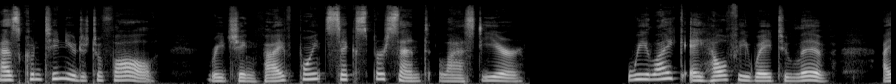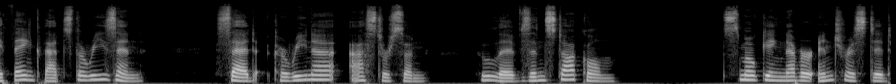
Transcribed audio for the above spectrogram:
has continued to fall, reaching 5.6% last year. We like a healthy way to live. I think that's the reason, said Carina Astorsson, who lives in Stockholm. Smoking never interested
